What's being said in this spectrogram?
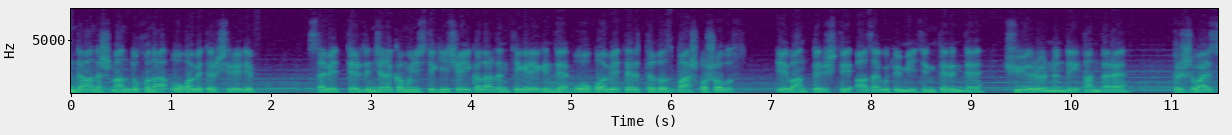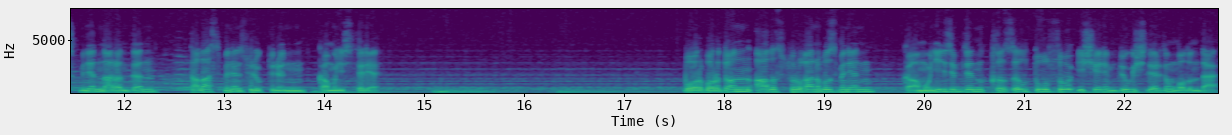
лениндин даанышман духуна ого бетер ширелип советтердин жана коммунисттик ячейкалардын тегерегинде ого бетер тыгыз баш кошобуз деп ант беришти аза күтүү митингдеринде чүйөрөнүн дыйкандары пржевальск менен нарындын талас менен сүлүктүнүн коммунисттери борбордон алыс турганыбыз менен коммунизмдин кызыл туусу ишенимдүү кишилердин колунда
